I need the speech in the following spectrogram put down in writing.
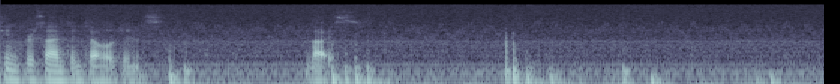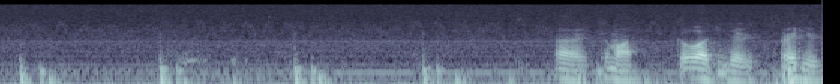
Fifteen percent intelligence. Nice. Alright, come on. Go legendary. Right here.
